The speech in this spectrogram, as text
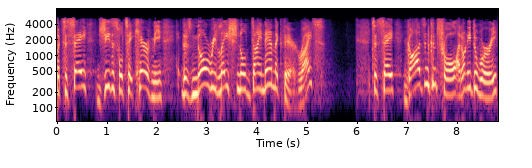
But to say Jesus will take care of me, there's no relational dynamic there, right? To say God's in control, I don't need to worry,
